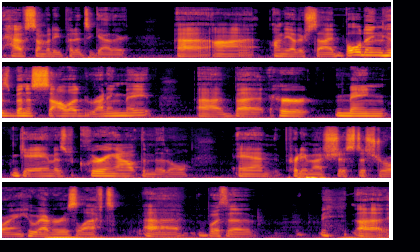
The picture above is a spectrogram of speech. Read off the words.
have somebody put it together. Uh, on on the other side, Bolding has been a solid running mate, uh, but her main game is clearing out the middle and pretty much just destroying whoever is left uh, with a uh,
